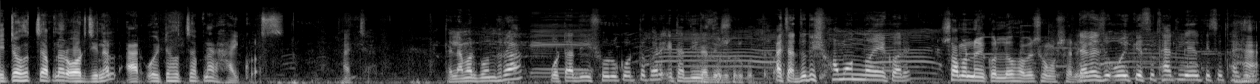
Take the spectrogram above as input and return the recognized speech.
এইটা হচ্ছে আপনার অরিজিনাল আর ওইটা হচ্ছে আপনার হাই ক্রস আচ্ছা। তাহলে আমার বন্ধুরা ওটা দিয়ে শুরু করতে পারে এটা দিয়ে শুরু করতে আচ্ছা যদি সমন্বয়ে করে। সমন্বয় করলেও হবে সমস্যা নেই। দেখা যাচ্ছে ওই কিছু থাকলে ওই কিছু থাকলে। হ্যাঁ।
